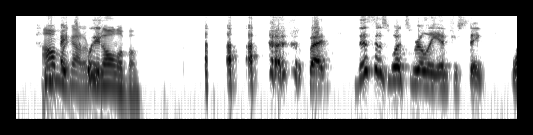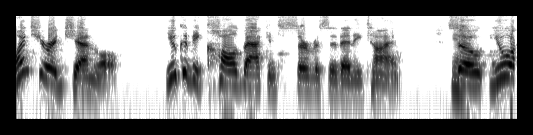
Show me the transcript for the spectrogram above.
Oh my God, I read all of them. but this is what's really interesting. Once you're a general, you could be called back into service at any time. Yeah. So you are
